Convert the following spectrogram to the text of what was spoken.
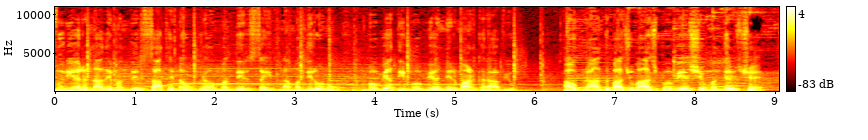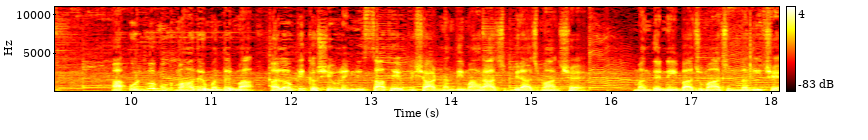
સૂર્ય રન્નાદે મંદિર સાથે નવગ્રહ મંદિર સહિતના મંદિરોનું ભવ્યાતિ ભવ્ય નિર્માણ કરાવ્યું. આ ઉપરાંત બાજુમાં જ ભવ્ય શિવ મંદિર છે. આ ઉર્ધ્વમુખ મહાદેવ મંદિરમાં અલૌકિક શિવલિંગની સાથે વિશાળ નંદી મહારાજ બિરાજમાન છે. મંદિરની બાજુમાં જ નદી છે,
